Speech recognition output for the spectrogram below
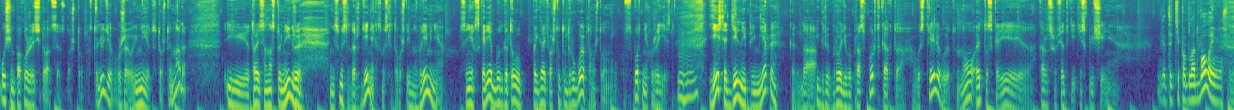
очень похожая ситуация, что просто люди уже имеют то, что им надо, И тратить на настольные игры не в смысле даже денег, а в смысле того, что именно времени, с них скорее будут готовы поиграть во что-то другое, потому что ну, спорт у них уже есть. Угу. Есть отдельные примеры, когда игры вроде бы про спорт как-то выстреливают, но это скорее кажется, что все-таки исключение. Это типа Blood Bowl а имеешь в виду?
